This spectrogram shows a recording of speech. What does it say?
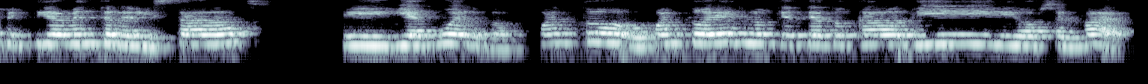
efectivamente realizadas, y, acuerdo. ¿Cuánto, ¿Cuánto es lo que te ha tocado a ti observar?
